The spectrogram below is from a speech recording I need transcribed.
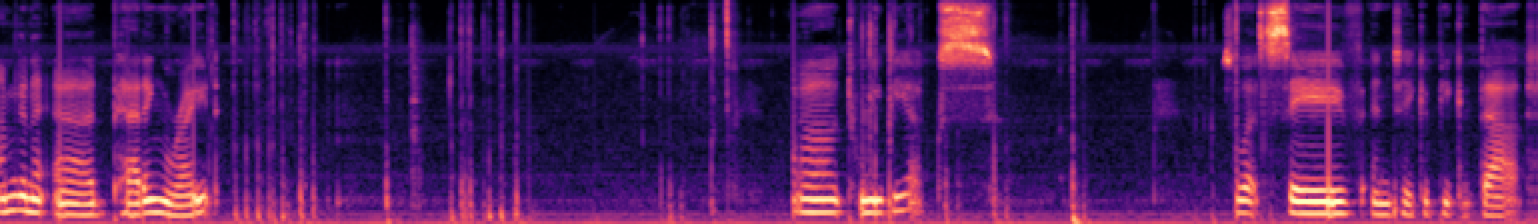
I'm going to add padding right uh, 20px. So let's save and take a peek at that.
